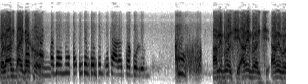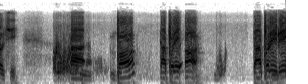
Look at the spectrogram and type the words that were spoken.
পলাশ ভাই দেখো আমি বলছি আমি বলছি আমি বলছি আহ। ব তারপরে অ তারপরে রে।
